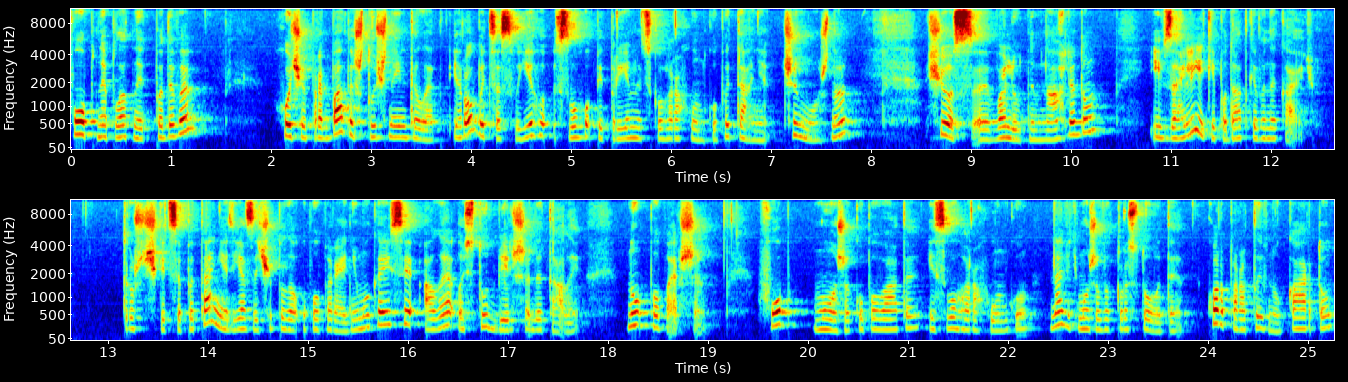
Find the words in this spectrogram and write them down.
ФОП неплатник ПДВ хоче придбати штучний інтелект і робить це своєго, свого підприємницького рахунку. Питання: чи можна, що з е, валютним наглядом, і взагалі які податки виникають? Трошечки це питання я зачепила у попередньому кейсі, але ось тут більше деталей. Ну, по-перше, ФОП може купувати із свого рахунку, навіть може використовувати корпоративну карту,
